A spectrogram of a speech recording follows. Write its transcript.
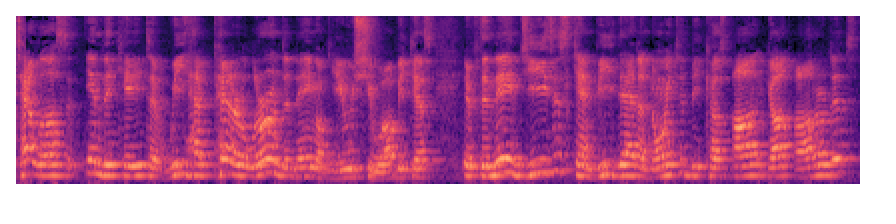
tell us and indicate that we had better learn the name of Yeshua because if the name Jesus can be that anointed because uh, God honored it,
